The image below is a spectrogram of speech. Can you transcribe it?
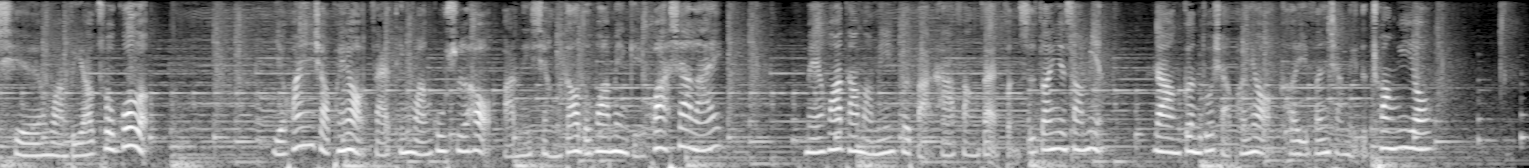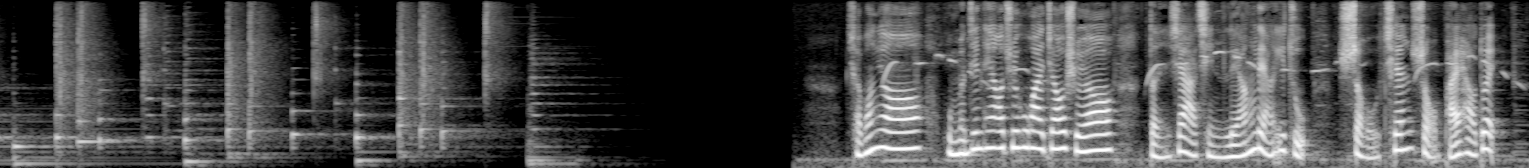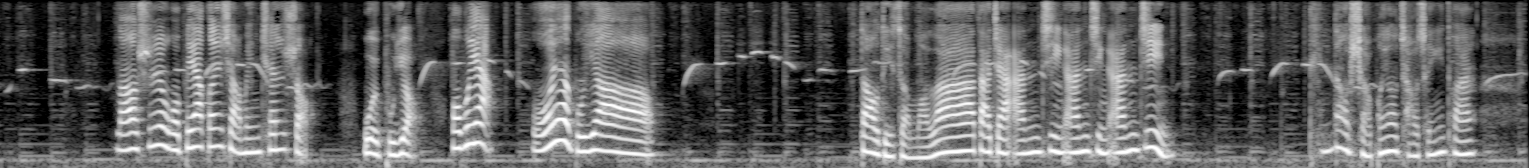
千万不要错过了！也欢迎小朋友在听完故事后，把你想到的画面给画下来。棉花糖妈咪会把它放在粉丝专页上面，让更多小朋友可以分享你的创意哦。小朋友，我们今天要去户外教学哦。等一下，请两两一组，手牵手排好队。老师，我不要跟小明牵手。我也不要。我不要，我也不要。到底怎么啦？大家安静，安静，安静。听到小朋友吵成一团，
